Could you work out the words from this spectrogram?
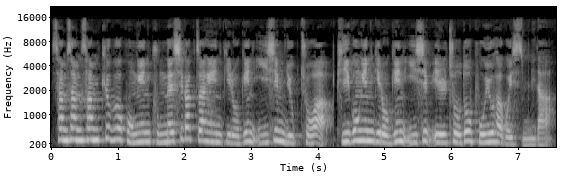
333 큐브 공인 국내 시각장애인 기록인 26초와 비공인 기록인 21초도 보유하고 있습니다.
